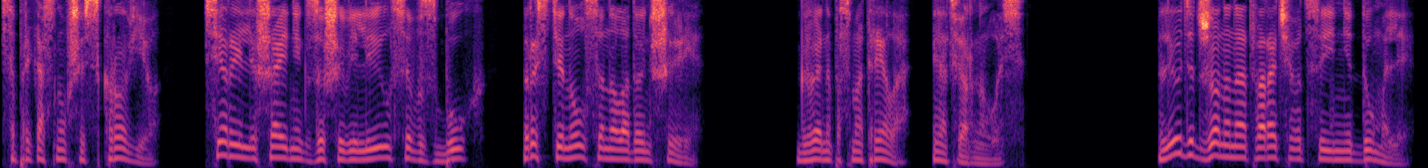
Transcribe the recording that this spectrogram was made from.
Соприкоснувшись с кровью, серый лишайник зашевелился, взбух, растянулся на ладонь шире. Гвена посмотрела и отвернулась. Люди Джонана отворачиваться и не думали.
